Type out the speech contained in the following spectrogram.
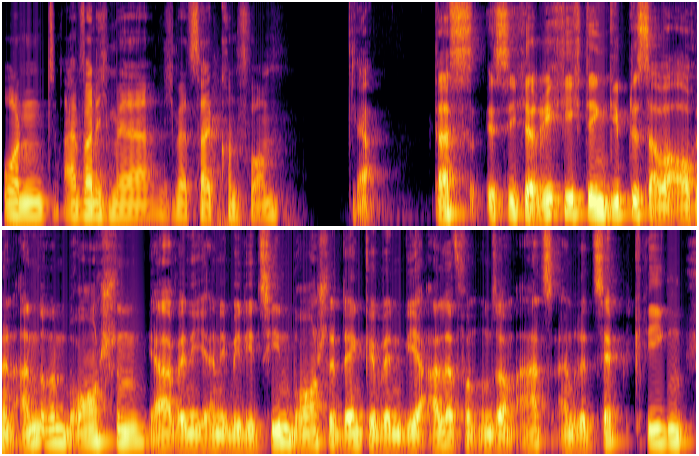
und einfach nicht mehr, nicht mehr zeitkonform. Ja, das ist sicher richtig, den gibt es aber auch in anderen Branchen. Ja, wenn ich an die Medizinbranche denke, wenn wir alle von unserem Arzt ein Rezept kriegen,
